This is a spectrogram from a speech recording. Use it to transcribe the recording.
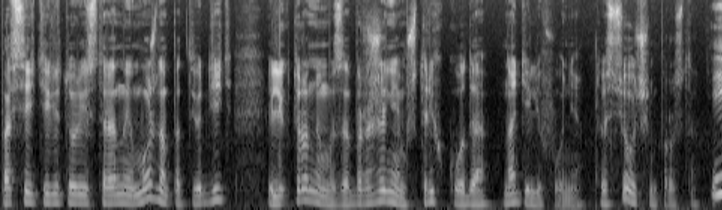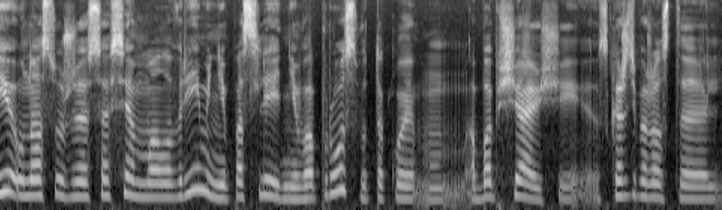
по всей территории страны, можно подтвердить электронным изображением штрих-кода на телефоне. То есть все очень просто. И у нас уже совсем мало времени. Последний вопрос, вот такой обобщающий. Скажите, пожалуйста,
